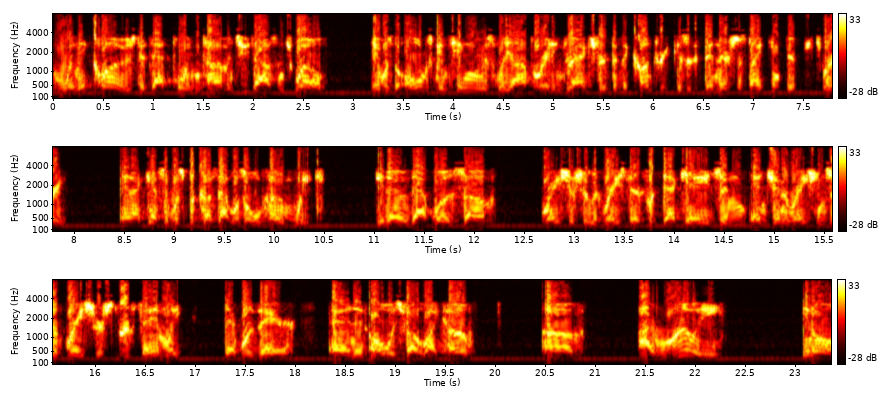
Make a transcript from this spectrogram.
when it closed at that point in time in 2012, it was the oldest continuously operating drag strip in the country because it had been there since 1953. And I guess it was because that was Old Home Week. You know, that was um, racers who had raced there for decades and, and generations of racers through family that were there. And it always felt like home. Um, I really, in all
